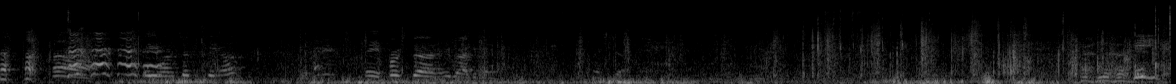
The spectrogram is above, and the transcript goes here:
hey, you want to set this thing up? Hey, first, uh, hey, Rocket Man. Nice job. Big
